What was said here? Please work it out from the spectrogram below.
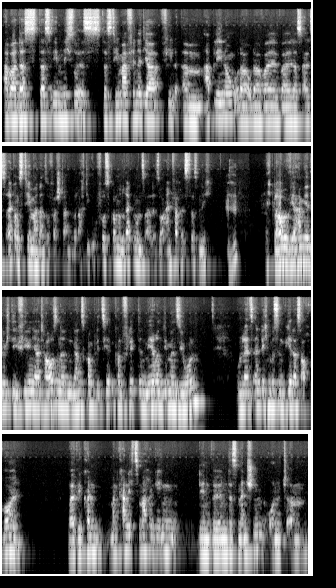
Aber dass das eben nicht so ist, das Thema findet ja viel ähm, Ablehnung oder, oder weil, weil das als Rettungsthema dann so verstanden wird. Ach, die UFOs kommen und retten uns alle. So einfach ist das nicht. Mhm. Ich glaube, wir haben hier durch die vielen Jahrtausende einen ganz komplizierten Konflikt in mehreren Dimensionen. Und letztendlich müssen wir das auch wollen. Weil wir können, man kann nichts machen gegen den Willen des Menschen und ähm,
